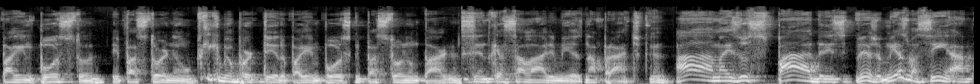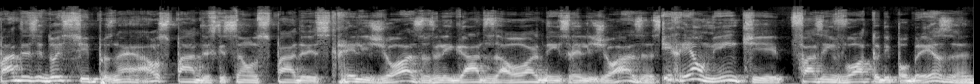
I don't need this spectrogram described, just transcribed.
paga imposto e pastor não? Por que que meu porteiro paga imposto e pastor não paga? Sendo que é salário mesmo, na prática. Ah, mas os padres, veja, mesmo assim, há padres de dois tipos, né? Há os padres que são os padres religiosos ligados a ordens religiosas que realmente fazem voto de pobreza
